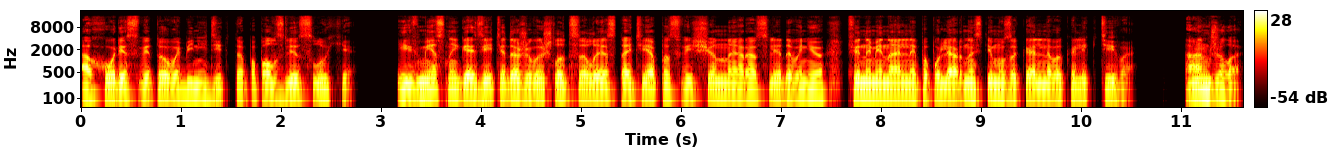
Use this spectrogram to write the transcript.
О хоре святого Бенедикта поползли слухи, и в местной газете даже вышла целая статья, посвященная расследованию феноменальной популярности музыкального коллектива. Анджела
